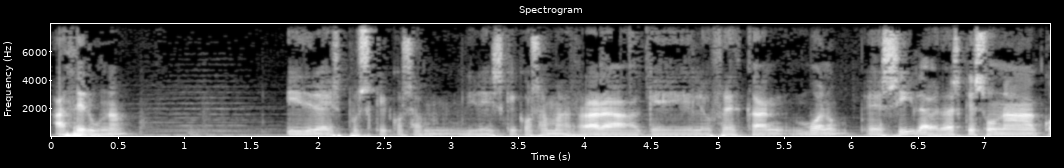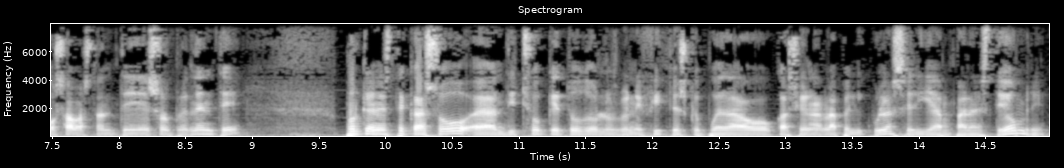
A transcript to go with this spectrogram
hacer una. Y diréis, pues qué cosa, diréis qué cosa más rara que le ofrezcan. Bueno, eh, sí, la verdad es que es una cosa bastante sorprendente, porque en este caso eh, han dicho que todos los beneficios que pueda ocasionar la película serían para este hombre.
